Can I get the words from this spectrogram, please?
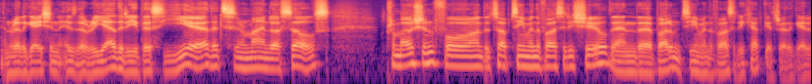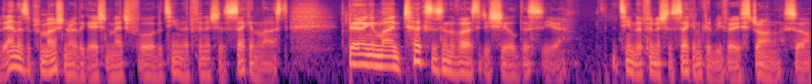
And relegation is a reality this year. Let's remind ourselves promotion for the top team in the Varsity Shield, and the bottom team in the Varsity Cup gets relegated. And there's a promotion relegation match for the team that finishes second last. Bearing in mind, Tuks is in the Varsity Shield this year the team that finishes second could be very strong. So,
